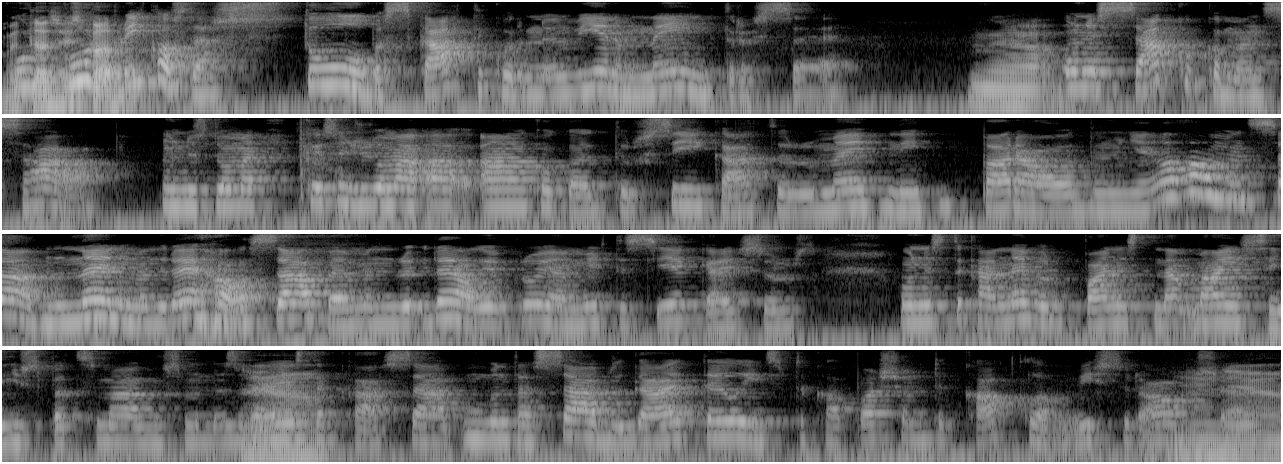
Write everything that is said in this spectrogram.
bet Kur, tas kur vispār. prikals tā stulba skati, kur nevienam neinteresē? Jā. Un es saku, ka man sāp. Un es domāju, ka viņš domā, ah, kaut kāda tur sīkā, tur meitene parauda. un Viņa, ah, man sāp. Nu, nē, nu, man reāli sāpē, man re- reāli joprojām ir tas iekaisums. Un es tā kā nevaru panest maisiņus pat smagus. Man uzreiz Jā. tā kā sāp. Un man tās sāpes gāja te līdz tā kā pašam te kaklam, visur Mm, augšā. Jā.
